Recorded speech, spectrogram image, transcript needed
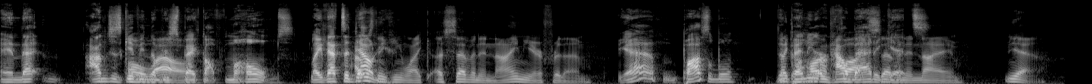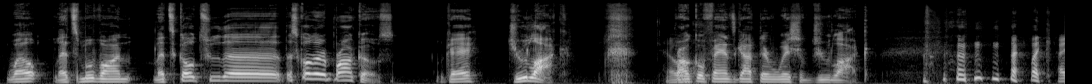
and that I'm just giving oh, wow. them respect off Mahomes. Like that's a down. I was thinking like a seven and nine year for them. Yeah, possible. Depending like on how bad it seven gets. And nine. Yeah. Well, let's move on let's go to the let's go to the Broncos. Okay, Drew Lock. Oh. Bronco fans got their wish of Drew Lock. like how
